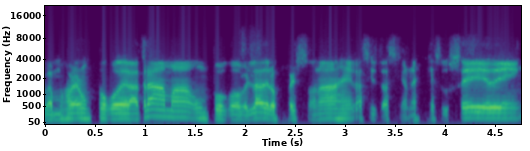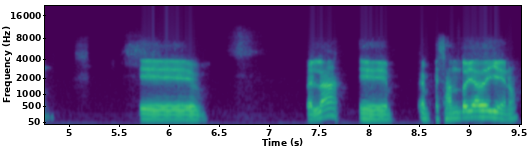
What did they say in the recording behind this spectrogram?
vamos a hablar un poco de la trama, un poco, ¿verdad? De los personajes, las situaciones que suceden, eh, ¿verdad? Eh, empezando ya de lleno,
